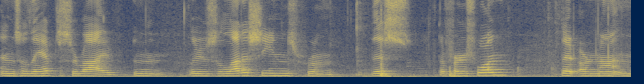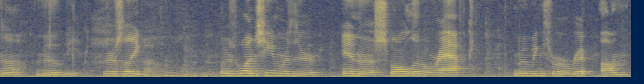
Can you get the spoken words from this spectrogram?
and so they have to survive. And then there's a lot of scenes from this the first one that are not in the movie. There's like Oh. there's one scene where they're in a small little raft moving through a ri- um,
